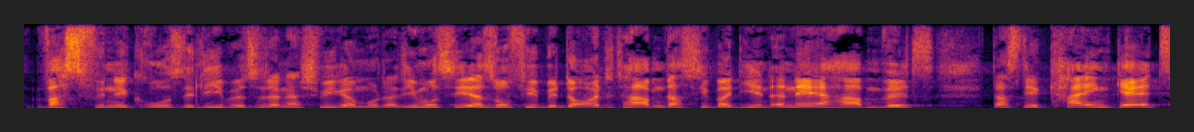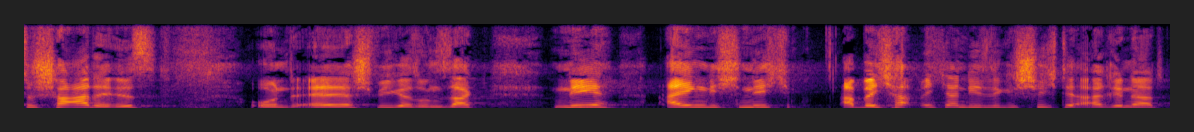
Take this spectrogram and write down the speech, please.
was für eine große Liebe zu deiner Schwiegermutter. Die muss dir ja so viel bedeutet haben, dass sie bei dir in der Nähe haben willst, dass dir kein Geld zu schade ist. Und äh, der Schwiegersohn sagt, nee, eigentlich nicht. Aber ich habe mich an diese Geschichte erinnert,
